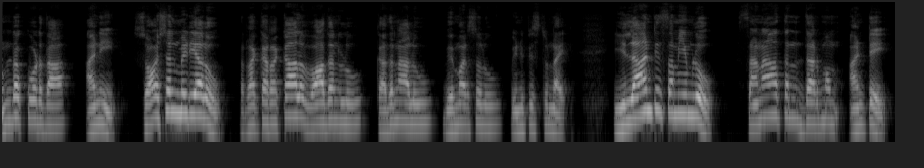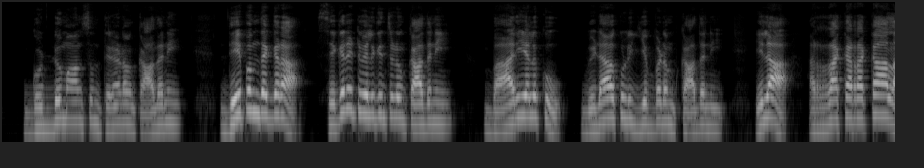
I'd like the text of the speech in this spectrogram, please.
ఉండకూడదా? అని సోషల్ మీడియాలో రకరకాల వాదనలు కథనాలు విమర్శలు వినిపిస్తున్నాయి. ఇలాంటి సమయంలో సనాతన ధర్మం అంటే గొడ్డు మాంసం తినడం కాదని దీపం దగ్గర సిగరెట్ వెలిగించడం కాదని భార్యలకు విడాకులు ఇవ్వడం కాదని ఇలా రకరకాల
